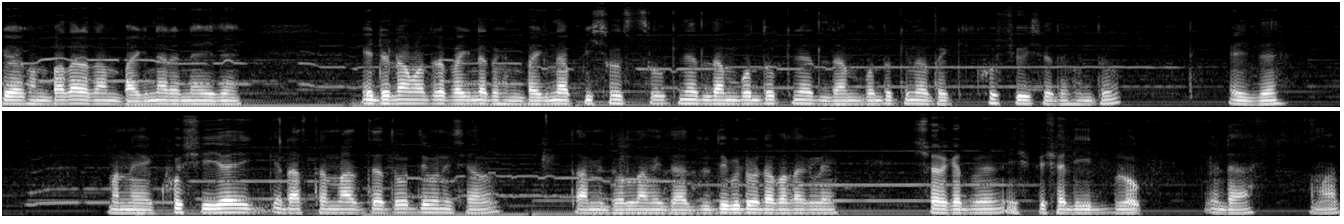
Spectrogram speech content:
খেয়ে এখন বাজারে দাম বাইকনারে নেই যে। এটা হলো আমাদের বাইকনা, দেখুন বাইকনা পিছল পিছল কিনে দিলাম, বন্দুক কিনে দিলাম, বন্দুক কিনে দেখি খুশি হয়েছে দেখুন তো। এই যে মানে খুশি যাই রাস্তার মাঝ দিয়ে দৌড় দেবো নিশাল তা আমি ধরলাম এই যা, যদি ভিডিওটা ভালো লাগলে সরকার স্পেশালি ঈদ ব্লগ এটা আমার।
